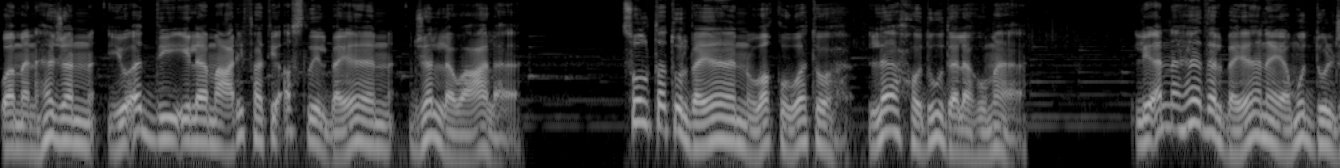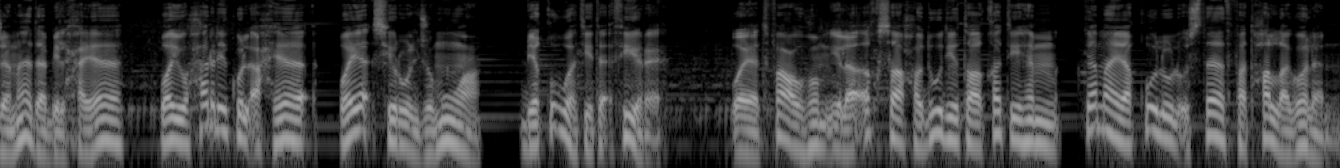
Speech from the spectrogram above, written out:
ومنهجا يؤدي إلى معرفة أصل البيان جل وعلا. سلطة البيان وقوته لا حدود لهما لأن هذا البيان يمد الجماد بالحياة ويحرك الأحياء ويأسر الجموع بقوة تأثيره ويدفعهم إلى أقصى حدود طاقتهم كما يقول الأستاذ فتح الله جولن.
